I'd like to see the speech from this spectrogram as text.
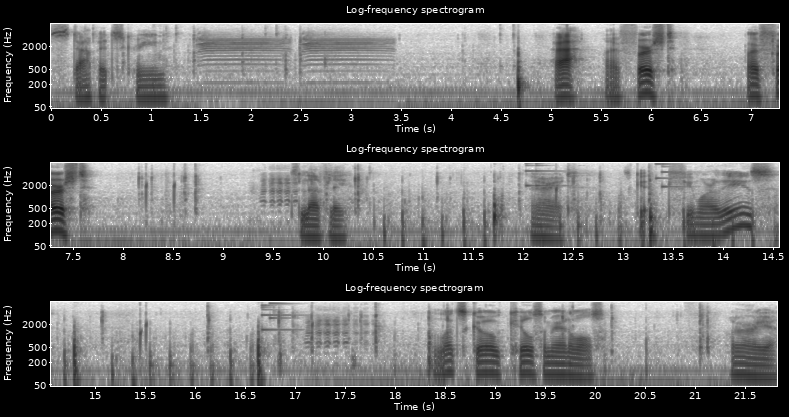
stop it screen. Ah, my first. My first. It's lovely. Alright. Let's get a few more of these. Let's go kill some animals. Where are you?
